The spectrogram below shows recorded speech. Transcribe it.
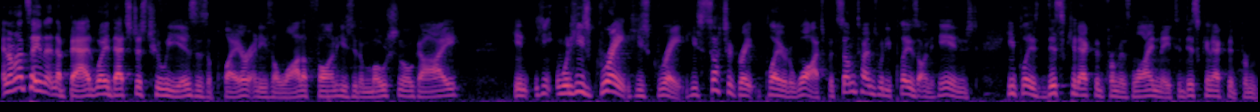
And I'm not saying that in a bad way. That's just who he is as a player, and he's a lot of fun. He's an emotional guy. He, he, when he's great, he's great. He's such a great player to watch. But sometimes when he plays unhinged, he plays disconnected from his line mates and disconnected from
